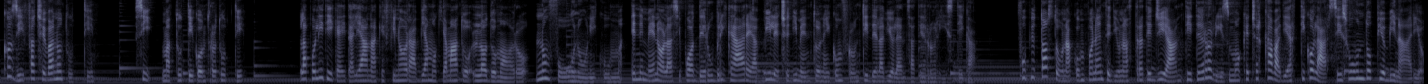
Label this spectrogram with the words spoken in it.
Così facevano tutti. Sì, ma tutti contro tutti? La politica italiana che finora abbiamo chiamato Lodo Moro non fu un unicum e nemmeno la si può derubricare a vile cedimento nei confronti della violenza terroristica. Fu piuttosto una componente di una strategia antiterrorismo che cercava di articolarsi su un doppio binario.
